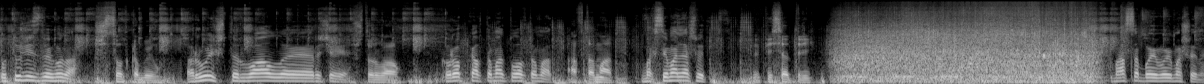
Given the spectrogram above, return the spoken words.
потужність двигуна, 600 кобыл, руль, штурвал, е, рычаги, штурвал, коробка автомат, полуавтомат, автомат максимальна швидкість, 53, маса бойової машини,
